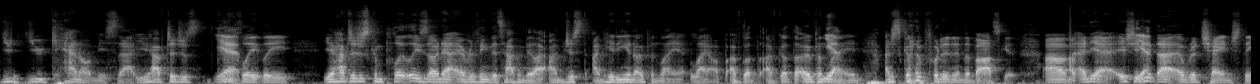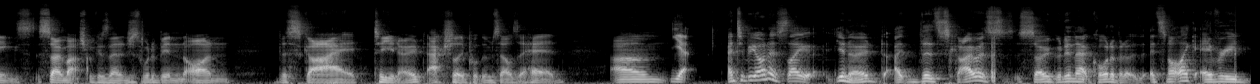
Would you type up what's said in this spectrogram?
you you cannot miss that you have to just Yeah. completely you have to just completely zone out everything that's happened be like i'm just i'm hitting an open lay- layup i've got i've got the open Yeah. lane i just got to put it in the basket um and yeah if she Yeah. did that it would have changed things so much because then it just would have been on the sky to you know actually put themselves ahead um yeah, and to be honest, like you know, I, the sky was so good in that quarter, but it, it's not like every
